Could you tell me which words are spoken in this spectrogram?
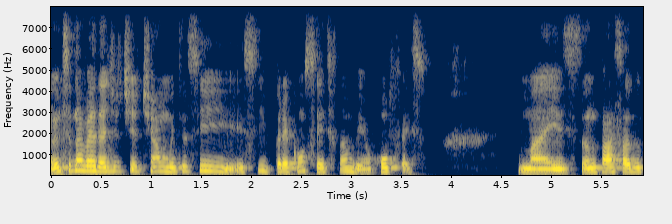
Antes, na verdade, eu tinha muito esse, esse preconceito também, eu confesso. Mas ano passado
